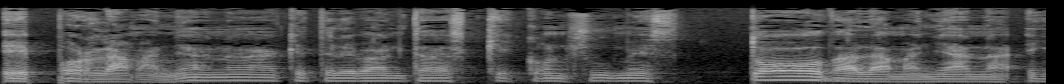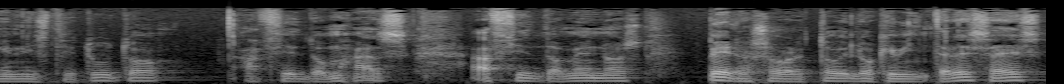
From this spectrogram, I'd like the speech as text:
eh, por la mañana que te levantas, que consumes toda la mañana en el instituto, haciendo más, haciendo menos, pero sobre todo y lo que me interesa es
